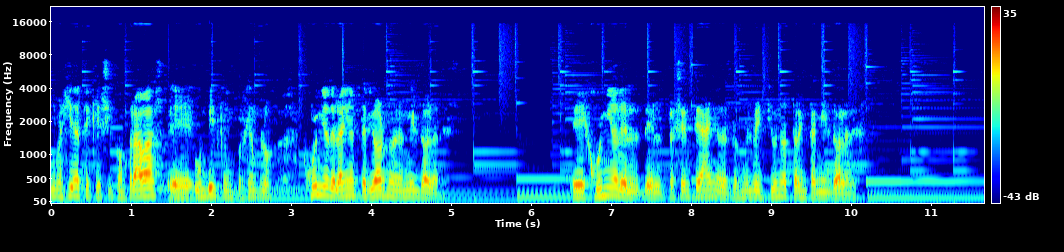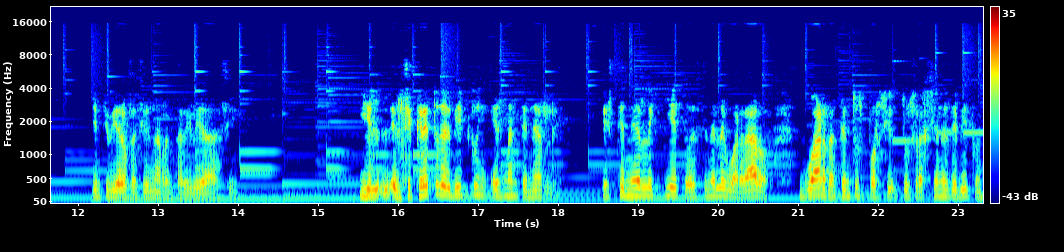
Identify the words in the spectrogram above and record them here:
imagínate que si comprabas eh, un Bitcoin, por ejemplo, junio del año anterior, 9 mil dólares eh, junio del, presente año, del 2021, 30 mil dólares. ¿Quién te hubiera ofrecido una rentabilidad así? Y el, secreto del Bitcoin es mantenerle, es tenerle quieto, es tenerle guardado. Guárdate en tus, tus fracciones de Bitcoin.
